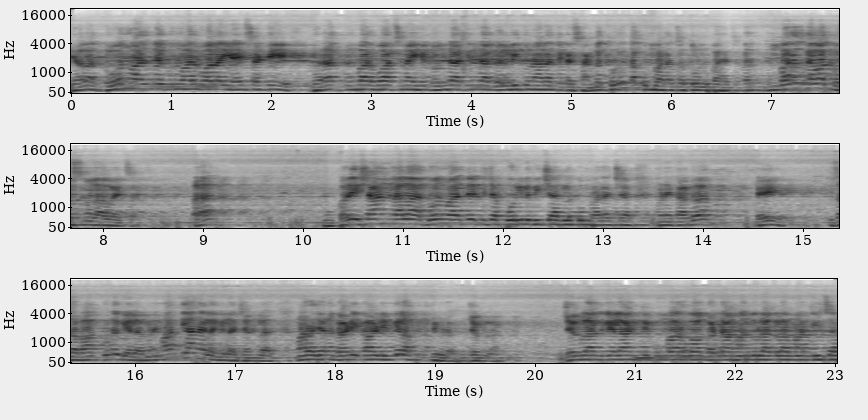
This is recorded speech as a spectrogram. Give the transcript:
याला दोन वाजले कुंभार बुवाला यायसाठी. घरात कुंभार वाच नाही. हे दोनदा तीनदा गल्लीतून आला. ते काय सांगत थोडं का कुंभाराचं तोंड पाहायचं? कारण कुंभारच गावात भस्म लावायचा. हा? परेशान झाला. दोन वाजले. त्याच्या पोरीला विचारलं कुंभाराच्या. म्हणे का ग हे तुझा बाप कुठं गेला? म्हणे माती आणायला गेला जंगलात. महाराजानं गाडी काढली गेला तिकडं जंगलात. जंगलात गेला आणि ते कुंभारबा बुवा गड्डा बांधू लागला मातीचा.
